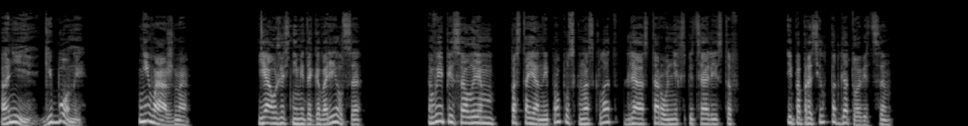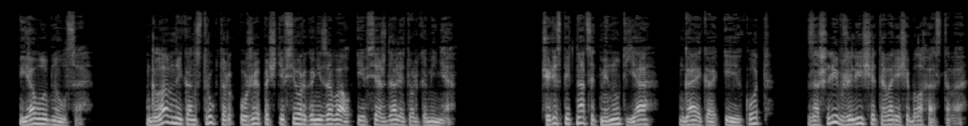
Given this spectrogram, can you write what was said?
Они, гибоны. Неважно. Я уже с ними договорился. Выписал им постоянный пропуск на склад для сторонних специалистов и попросил подготовиться. Я улыбнулся. Главный конструктор уже почти все организовал, и все ждали только меня. Через пятнадцать минут я, Гайка и Кот зашли в жилище товарища Блохастова.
